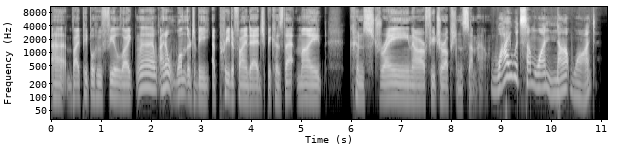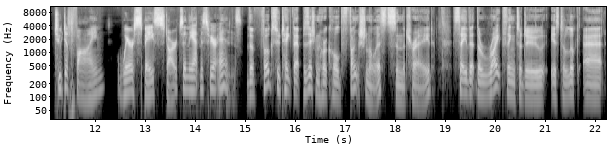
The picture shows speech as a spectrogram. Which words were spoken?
uh, by people who feel like, eh, I don't want there to be a predefined edge because that might constrain our future options somehow. Why would someone not want to define where space starts and the atmosphere ends? The folks who take that position, who are called functionalists in the trade, say that the right thing to do is to look at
